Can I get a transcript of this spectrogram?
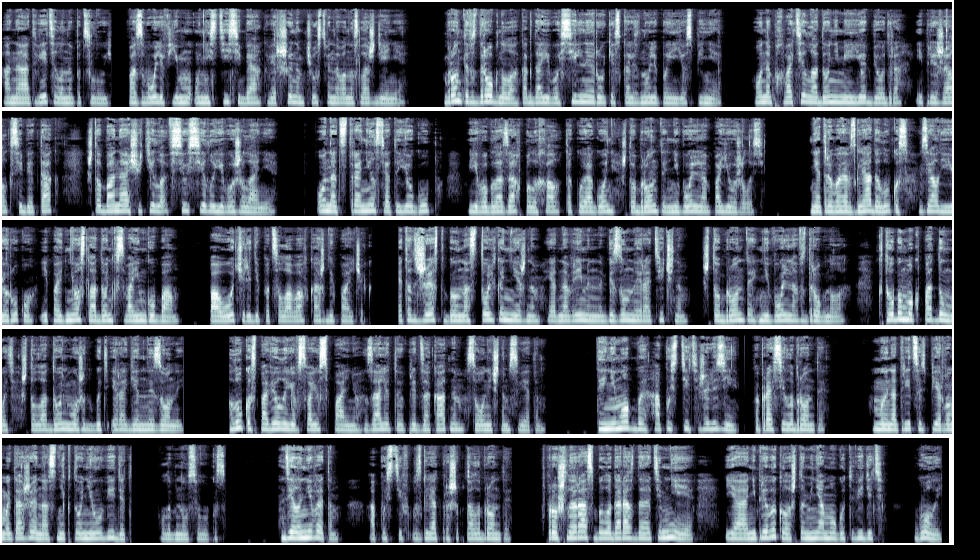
Она ответила на поцелуй, позволив ему унести себя к вершинам чувственного наслаждения. Бронте вздрогнула, когда его сильные руки скользнули по ее спине. Он обхватил ладонями ее бедра и прижал к себе так, чтобы она ощутила всю силу его желания. Он отстранился от ее губ, в его глазах полыхал такой огонь, что Бронте невольно поежилась. Не отрывая взгляда, Лукас взял ее руку и поднес ладонь к своим губам, по очереди поцеловав каждый пальчик. Этот жест был настолько нежным и одновременно безумно эротичным, что Бронте невольно вздрогнула. Кто бы мог подумать, что ладонь может быть эрогенной зоной. Лукас повел ее в свою спальню, залитую предзакатным солнечным светом. «Ты не мог бы опустить жалюзи?» — попросила Бронте. «Мы на тридцать первом этаже, нас никто не увидит», — улыбнулся Лукас. «Дело не в этом», — опустив взгляд, прошептала Бронте. «В прошлый раз было гораздо темнее. Я не привыкла, что меня могут видеть голой.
